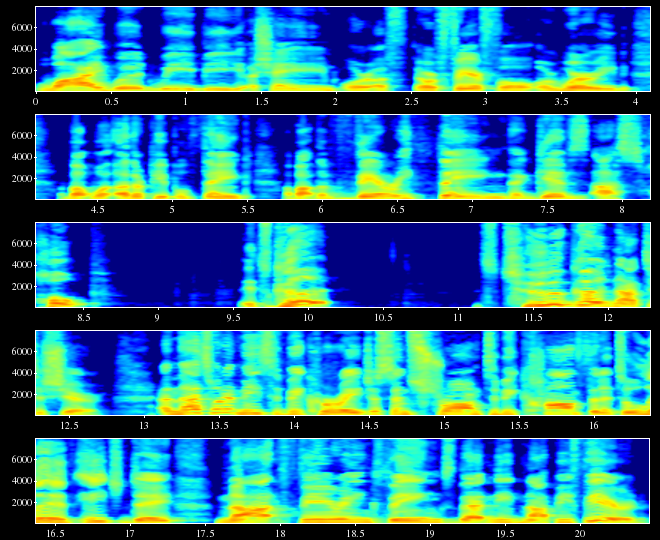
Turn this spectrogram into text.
why would we be ashamed or, or fearful or worried about what other people think about the very thing that gives us hope? It's good. It's too good not to share. And that's what it means to be courageous and strong, to be confident, to live each day not fearing things that need not be feared.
